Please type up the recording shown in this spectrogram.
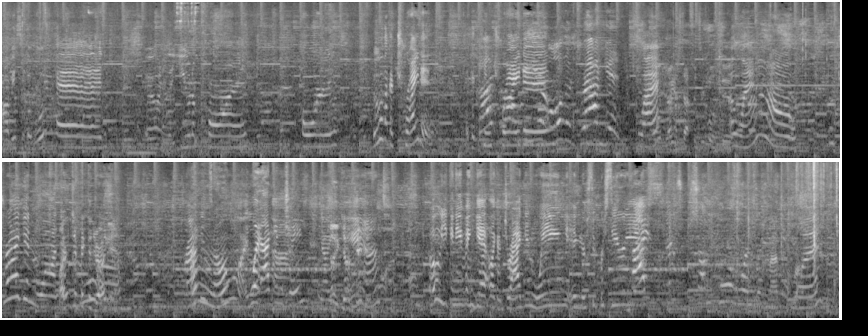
obviously the wolf head. Ooh, and the unicorn horn. Ooh, like a trident. Like a king trident. All the dragons. What? Dragon stuff is cool too. Oh, wow. The dragon wand. Why did you pick the dragon? Dragon's I don't know. cool. I Wait, like I can change? No, No, you, you can't can't. Oh, you can even get like a dragon wing if you're super serious. Guys, there's some cool ones. in Magic here. rock. What?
